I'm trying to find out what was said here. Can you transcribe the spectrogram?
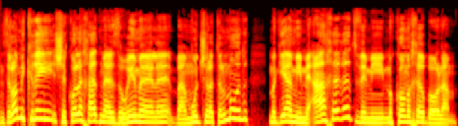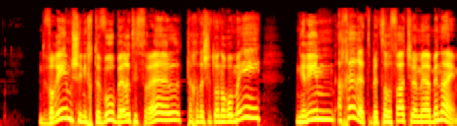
זה לא מקרי שכל אחד מהאזורים האלה בעמוד של התלמוד מגיע ממאה אחרת וממקום אחר בעולם. דברים שנכתבו בארץ ישראל תחת השלטון הרומאי נראים אחרת בצרפת של ימי הביניים,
